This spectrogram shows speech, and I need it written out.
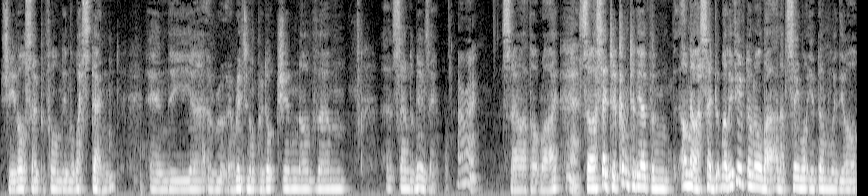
she had also performed in the West End in the uh, or- original production of um, uh, Sound of Music. All right. So I thought, right. Yeah. So I said to come to the open. Oh no, I said, well, if you've done all that and I've seen what you've done with your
